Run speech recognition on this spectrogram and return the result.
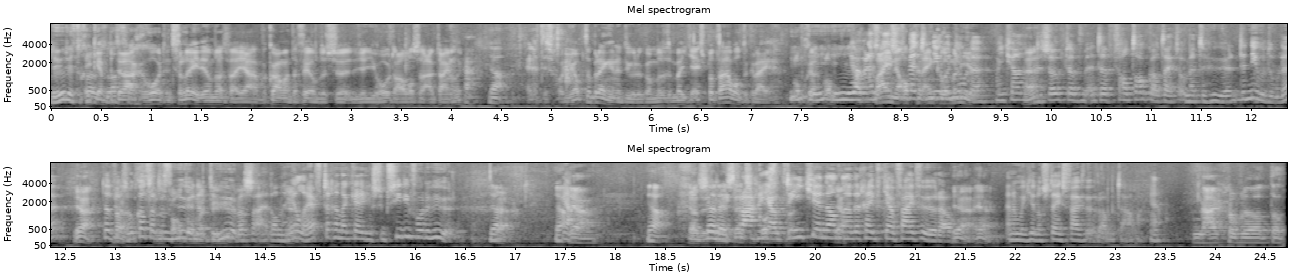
De huur is de Ik grootste heb last. bedragen gehoord in het verleden, omdat wij, ja, we kwamen te veel, dus eh, je- hoort alles uiteindelijk. Ja. En het is gewoon niet op te brengen natuurlijk, om het een beetje exploitabel te krijgen. Op, op, Ja, maar dat is bijna net op zoals met geen de enkele nieuwe manier. doelen. Weet je Hè? dus ook, dat, dat valt ook altijd met de huur. De nieuwe doelen. Ja, Dat was ja, ook altijd een huur. En de huur. was dan heel heftig en dan kreeg je subsidie voor de huur. Ja. Ja. Ja. Ja. Dus Ja, kost jou tientje en dan, Ja. eh, dan geef ik jou 5 euro. Ja, ja. En dan moet je nog steeds 5 euro betalen. Ja. Nou, ik geloof wel dat,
